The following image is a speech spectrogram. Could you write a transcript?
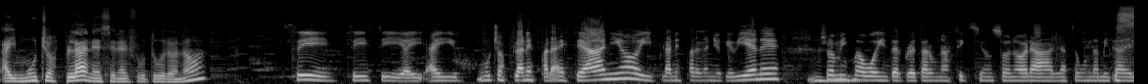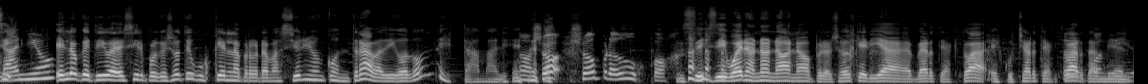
hay muchos planes en el futuro, ¿no? Sí, sí, sí, hay, hay, muchos planes para este año y planes para el año que viene. Yo misma voy a interpretar una ficción sonora la segunda mitad del año. Es lo que te iba a decir, porque yo te busqué en la programación y no encontraba. Digo, ¿dónde está Malena? No, yo, yo produzco. Sí, sí, bueno, no, no, no, pero yo quería verte actuar, escucharte actuar también.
